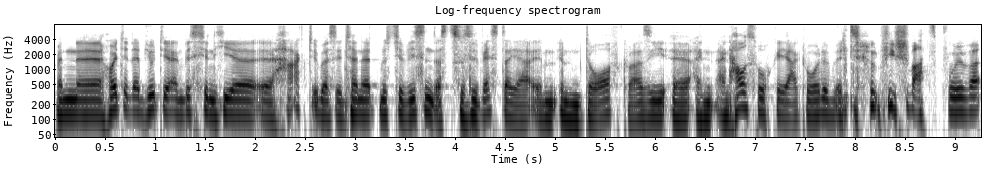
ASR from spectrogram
Wenn äh, heute der Beauty ein bisschen hier äh, hakt übers Internet, müsst ihr wissen, dass zu Silvester ja im, im Dorf quasi äh, ein, ein Haus hochgejagt wurde mit irgendwie Schwarzpulver.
